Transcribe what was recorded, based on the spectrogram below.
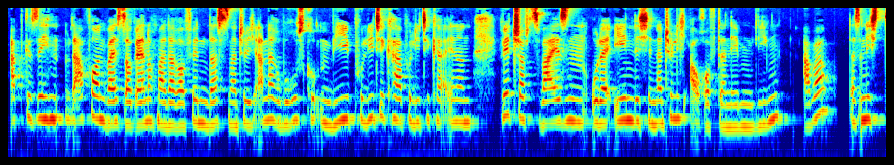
Abgesehen davon weist auch er nochmal darauf hin, dass natürlich andere Berufsgruppen wie Politiker, PolitikerInnen, Wirtschaftsweisen oder ähnliche natürlich auch oft daneben liegen. Aber das nicht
